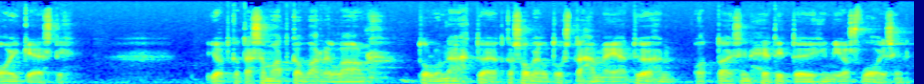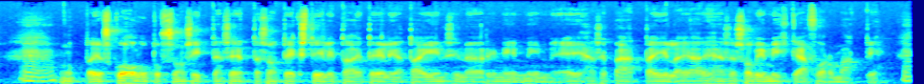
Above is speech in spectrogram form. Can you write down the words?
oikeasti jotka tässä matkan varrella on tullut nähtyä, jotka soveltuisi tähän meidän työhön, ottaisin heti töihin, jos voisin. Mm. Mutta jos koulutus on sitten se, että se on tekstiilitaiteilija tai insinööri, niin, niin eihän se päättäjillä ja eihän se sovi mihinkään formaattiin. Mm.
